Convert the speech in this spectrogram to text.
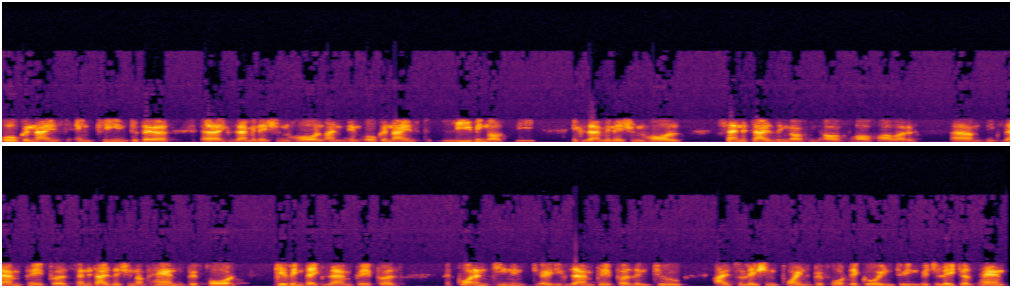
organized entry into the uh, examination hall and, and organized leaving of the examination hall, sanitizing of, of, of our um, exam papers, sanitization of hands before giving the exam papers, quarantine in, uh, exam papers into isolation points before they go into invigilators' hands.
